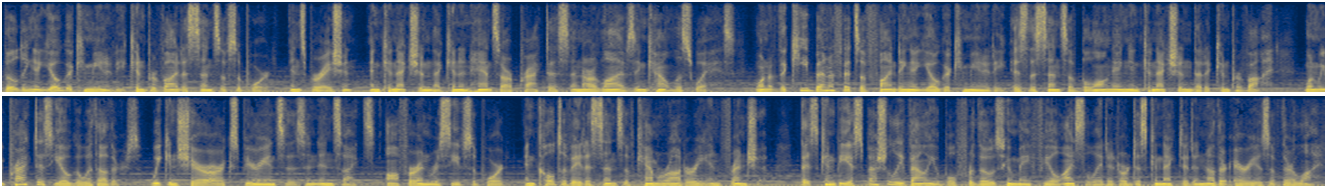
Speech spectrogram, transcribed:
Building a yoga community can provide a sense of support, inspiration, and connection that can enhance our practice and our lives in countless ways. One of the key benefits of finding a yoga community is the sense of belonging and connection that it can provide. When we practice yoga with others, we can share our experiences and insights, offer and receive support, and cultivate a sense of camaraderie and friendship. This can be especially valuable for those who may feel isolated or disconnected in other areas of their life.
